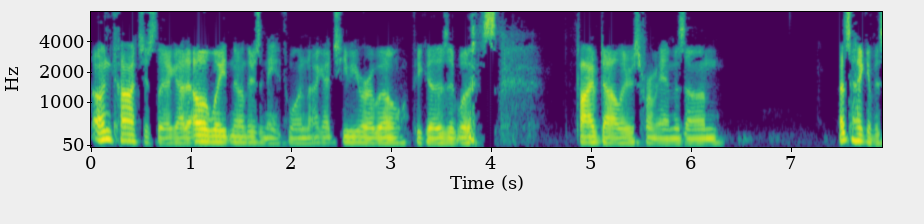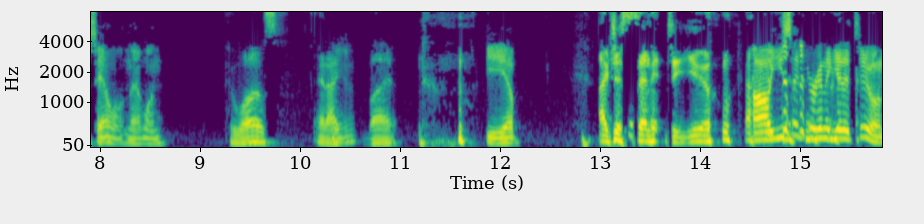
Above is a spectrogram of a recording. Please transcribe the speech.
unconsciously. I got it. Oh wait, no, there's an eighth one. I got Chibi Robo because it was five dollars from Amazon. That's a heck of a sale on that one. It was, and I Yeah. didn't buy it. Yep. I just sent it to you. Oh, you said you were going to get it too.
